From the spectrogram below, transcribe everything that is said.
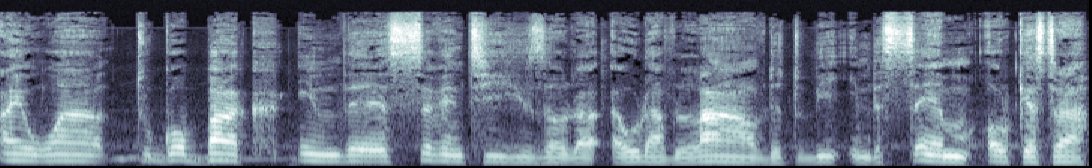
I were to go back in the 70s, I would have loved to be in the same orchestra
